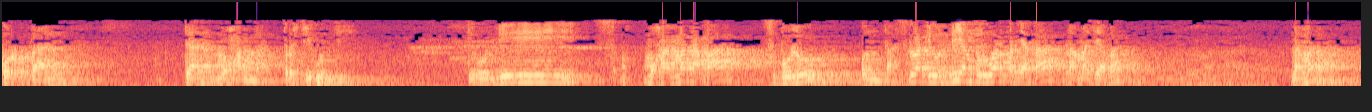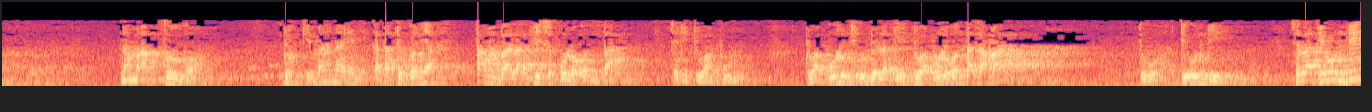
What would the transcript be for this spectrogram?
kurban dan Muhammad. Terus diundi. Diundi Muhammad apa? 10 unta. Setelah diundi yang keluar ternyata nama siapa? Nama? Nama Abdullah. Duh gimana ini? Kata dukunnya tambah lagi 10 unta. Jadi 20. 20 diundi lagi. 20 unta sama dua. Diundi. Setelah diundi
